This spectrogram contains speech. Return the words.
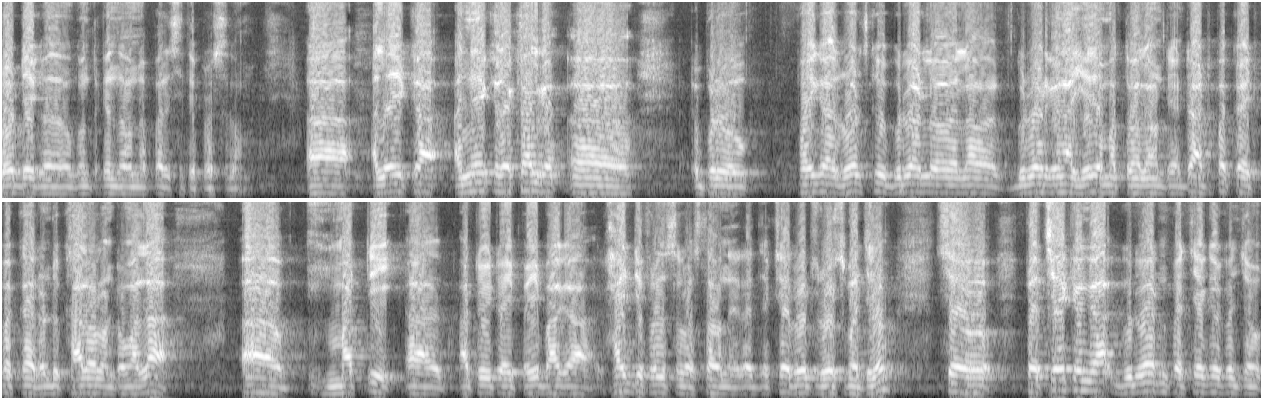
రోడ్డే గుంత కింద ఉన్న పరిస్థితి ప్రస్తుతం. అలాగే అనేక అనేక రకాలుగా ఇప్పుడు పైగా రోడ్స్కి గుడివాడలో ఎలా గుడివాడ కానీ ఏరియా మొత్తం ఎలా ఉంటాయంటే అటుపక్క ఇటుపక్క రెండు కాలువలు ఉండటం వల్ల మట్టి అటు ఇటు అయిపోయి బాగా హై డిఫరెన్స్లు వస్తూ ఉన్నాయి. అధ్యక్ష రోడ్స్ రోడ్స్ మధ్యలో. సో ప్రత్యేకంగా గురువారం ప్రత్యేకంగా కొంచెం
